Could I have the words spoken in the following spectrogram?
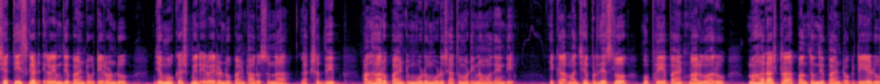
ఛత్తీస్గఢ్ ఇరవై ఎనిమిది పాయింట్ ఒకటి రెండు జమ్మూ కాశ్మీర్ ఇరవై రెండు పాయింట్ ఆరు సున్నా లక్షద్వీప్ పదహారు పాయింట్ మూడు మూడు శాతం ఓటింగ్ నమోదైంది. ఇక మధ్యప్రదేశ్లో ముప్పై పాయింట్ నాలుగు ఆరు మహారాష్ట్ర పంతొమ్మిది పాయింట్ ఒకటి ఏడు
